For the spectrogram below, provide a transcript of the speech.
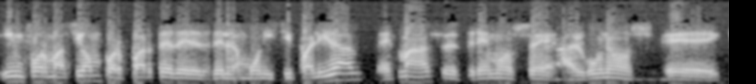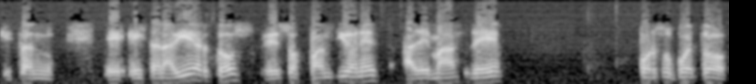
información por parte de, de la municipalidad es más eh, tenemos eh, algunos eh, que están eh, están abiertos esos panteones además de por supuesto,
